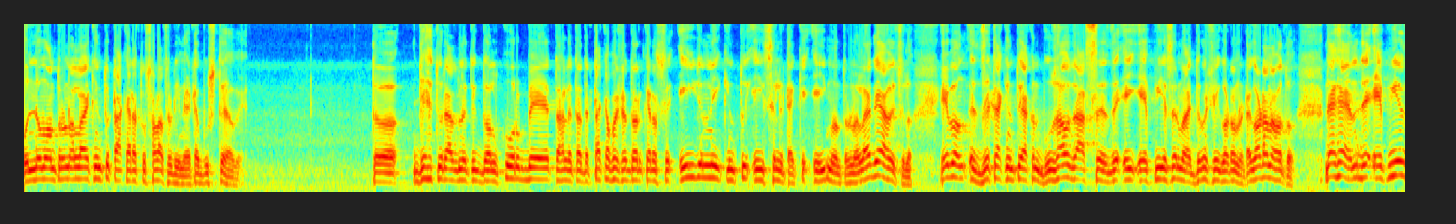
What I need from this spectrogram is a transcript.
অন্য মন্ত্রণালয়ে কিন্তু টাকার এত ছড়াছড়ি না এটা বুঝতে হবে। তো যেহেতু রাজনৈতিক দল করবে, তাহলে তাদের টাকা পয়সা দরকার আছে, এই জন্যই কিন্তু এই ছেলেটাকে এই মন্ত্রণালয়ে দেওয়া হয়েছিল। এবং যেটা কিন্তু এখন বোঝাও যাচ্ছে যে এই এপিএস এর মাধ্যমে সেই ঘটনাটা ঘটানো হতো। দেখেন যে এপিএস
